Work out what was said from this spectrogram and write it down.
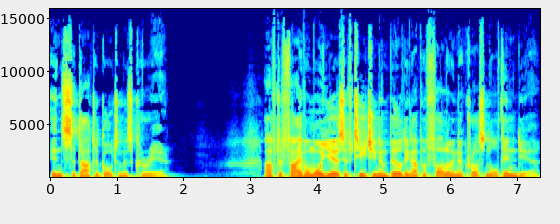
in Siddhartha Gautama's career. After five or more years of teaching and building up a following across North India,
